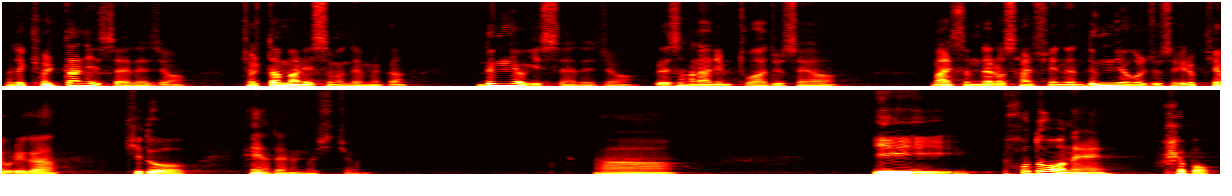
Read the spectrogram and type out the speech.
먼저 결단이 있어야 되죠. 결단만 있으면 됩니까? 능력이 있어야 되죠. 그래서 하나님 도와주세요. 말씀대로 살 수 있는 능력을 주세요. 이렇게 우리가 기도해야 되는 것이죠. 아, 이 포도원의 회복.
